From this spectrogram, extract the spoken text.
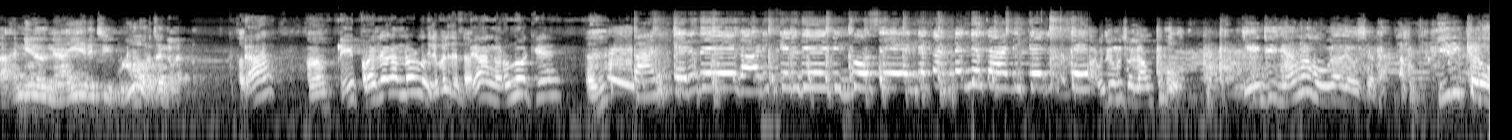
താനിയത് ന്യായീകരിച്ച് ഉള്ള ഊർജങ്ങളാണ് നീ ഇത്രല്ലേ കണ്ടോളൂ. ഞാൻ കടന്നു നോക്കിയേ. കാണിക്കരുത് കാണിക്കരുത്. ചൊല്ലാം പോ. എങ്കിൽ ഞങ്ങൾ പോകാതെ അവസ്ഥയല്ല ഇരിക്കണോ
